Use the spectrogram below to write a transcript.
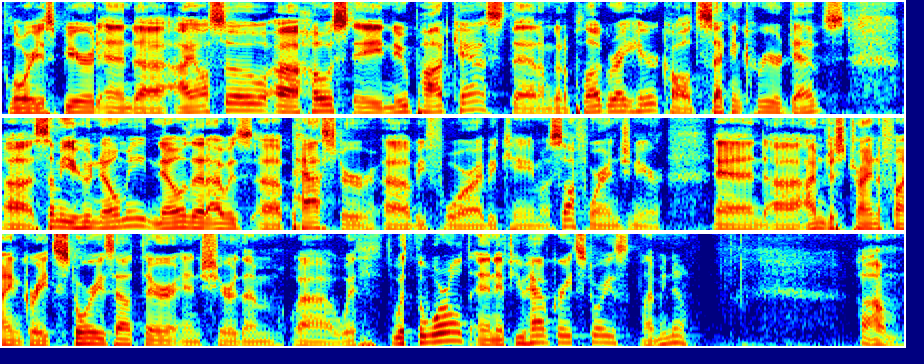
glorious beard. And uh, I also uh, host a new podcast that I'm going to plug right here called Second Career Devs. Uh, some of you who know me know that I was a pastor uh, before I became a software engineer. And uh, I'm just trying to find great stories out there and share them uh, with, with the world. And if you have great stories, let me know. Um,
